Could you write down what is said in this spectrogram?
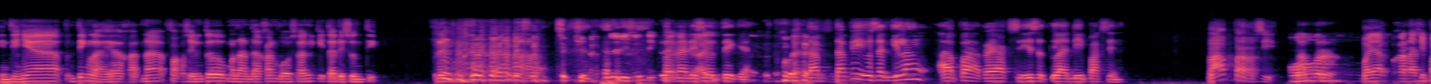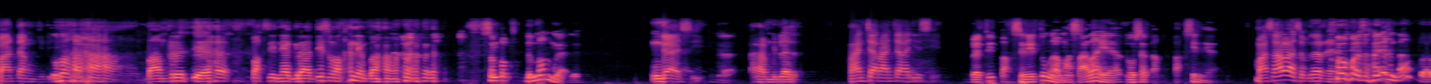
intinya penting lah ya karena vaksin itu menandakan bahwasannya kita disuntik Udah. Pernah disuntik ya. Ta- Tapi Ustadz Gilang apa reaksi setelah divaksin? lapar sih Oh. lapar banyak makan nasi padang jadi Wah, bangkrut ya. Vaksinnya gratis makanya bang. Sempat demam nggak tuh? enggak sih Enggak. alhamdulillah lancar-lancar aja sih Berarti vaksin itu nggak masalah ya kalau saya tak vaksin ya? masalah sebenarnya Oh, masalahnya kenapa?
